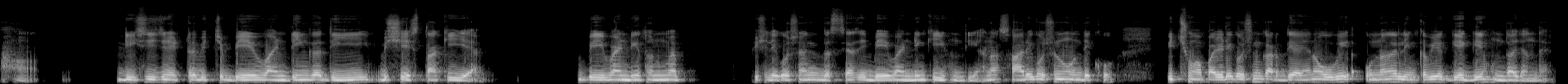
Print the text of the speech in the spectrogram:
ਹਾਂ ਡੀਸੀ ਜਨਰੇਟਰ ਵਿੱਚ ਵੇਵ ਵਾਈਂਡਿੰਗ ਦੀ ਵਿਸ਼ੇਸ਼ਤਾ ਕੀ ਹੈ? ਵੇਵ ਵਾਈਂਡਿੰਗ ਤੁਹਾਨੂੰ ਮੈਂ ਪਿਛਲੇ ਕੁਐਸਚਨ ਦੱਸਿਆ ਸੀ ਵੇਵ ਵਾਈਂਡਿੰਗ ਕੀ ਹੁੰਦੀ ਹੈ ਹਨਾ? ਸਾਰੇ ਕੁਐਸਚਨ ਹੁਣ ਦੇਖੋ, ਪਿੱਛੋਂ ਆਪਾਂ ਜਿਹੜੇ ਕੁਐਸਚਨ ਕਰਦੇ ਆਏ ਆ ਨਾ, ਉਹ ਵੀ ਉਹਨਾਂ ਦਾ ਲਿੰਕ ਵੀ ਅੱਗੇ ਅੱਗੇ ਹੁੰਦਾ ਜਾਂਦਾ ਹੈ।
